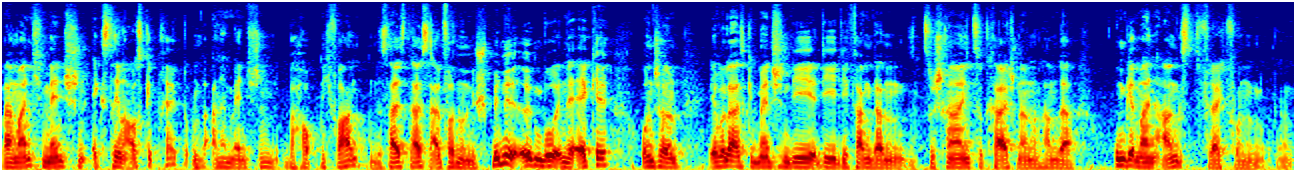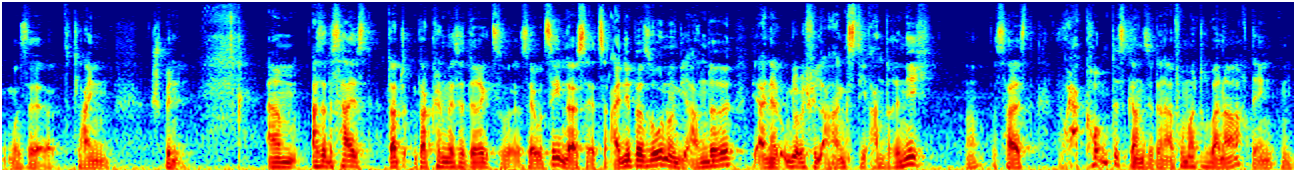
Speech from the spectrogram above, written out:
bei manchen Menschen extrem ausgeprägt und bei anderen Menschen überhaupt nicht vorhanden. Das heißt, da ist einfach nur eine Spinne irgendwo in der Ecke und schon, voilà, es gibt Menschen, die, die, die fangen dann zu schreien, zu kreischen an und haben da ungemein Angst, vielleicht von einer sehr kleinen Spinne. Ähm, also das heißt, da, da können wir es ja direkt sehr gut sehen. Da ist jetzt eine Person und die andere, die eine hat unglaublich viel Angst, die andere nicht. Das heißt, woher kommt das Ganze? Dann einfach mal drüber nachdenken.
